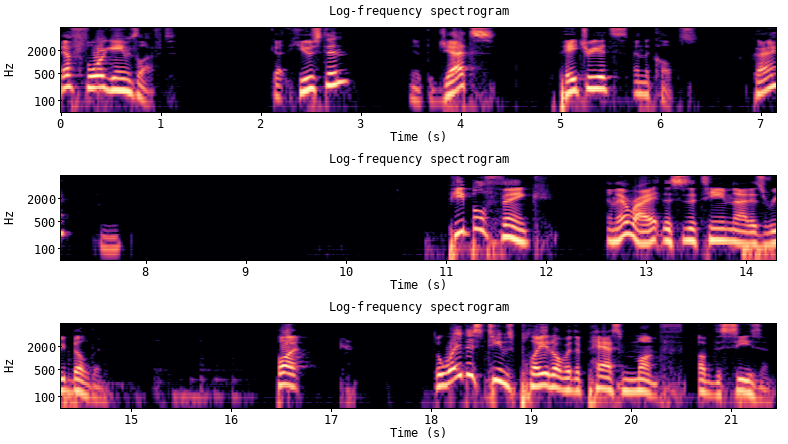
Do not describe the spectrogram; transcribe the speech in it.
they have four games left. Got Houston, you got the Jets, the Patriots, and the Colts. Okay. Mm-hmm. people think, and they're right, this is a team that is rebuilding. But the way this team's played over the past month of the season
